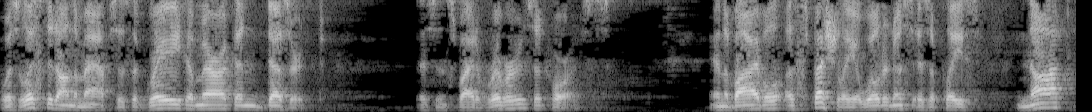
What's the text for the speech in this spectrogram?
was listed on the maps as the Great American Desert. This in spite of rivers and forests. In the Bible, especially a wilderness is a place not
